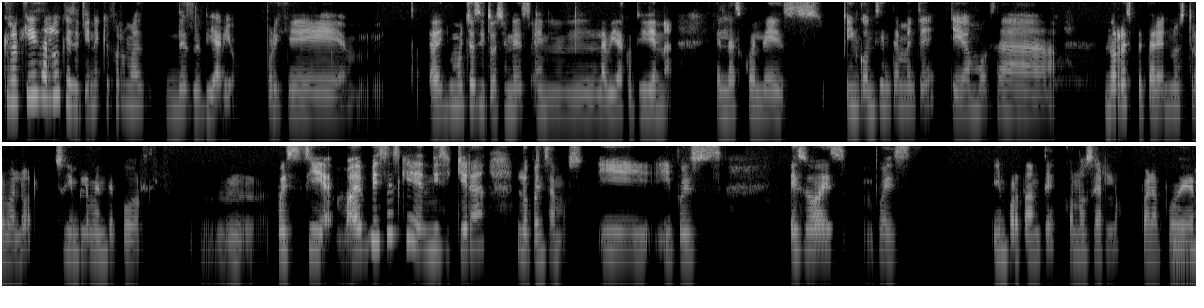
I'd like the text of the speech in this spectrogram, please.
creo que es algo que se tiene que formar desde diario, porque mm, hay muchas situaciones en la vida cotidiana en las cuales inconscientemente llegamos a no respetar nuestro valor simplemente por mm, pues sí, hay veces que ni siquiera lo pensamos y, y pues eso es pues importante conocerlo para poder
